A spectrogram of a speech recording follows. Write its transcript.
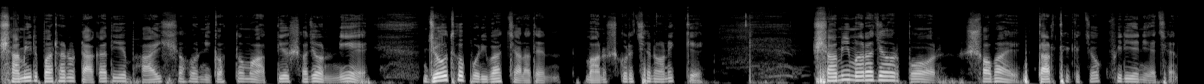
স্বামীর পাঠানো টাকা দিয়ে ভাই সহ নিকটতম আত্মীয় স্বজন নিয়ে যৌথ পরিবার চালাতেন, মানুষ করেছেন অনেককে। স্বামী মারা যাওয়ার পর সবাই তার থেকে চোখ ফিরিয়ে নিয়েছেন।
